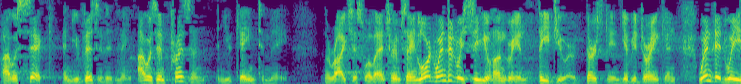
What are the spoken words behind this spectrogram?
I was sick and you visited me. I was in prison and you came to me. The righteous will answer him, saying, Lord, when did we see you hungry and feed you, or thirsty and give you drink? And when did we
